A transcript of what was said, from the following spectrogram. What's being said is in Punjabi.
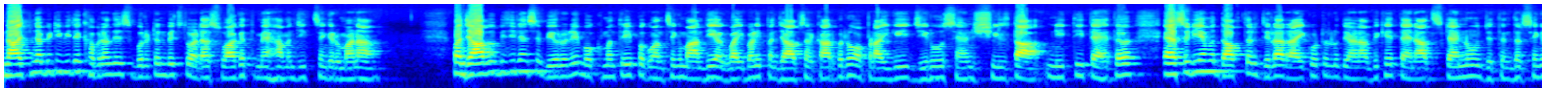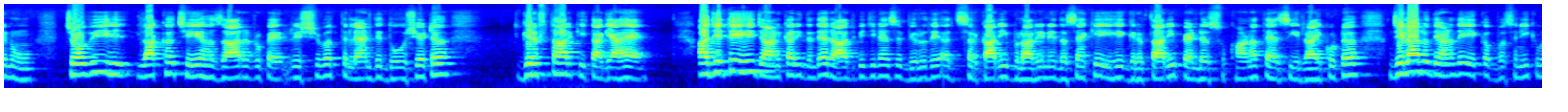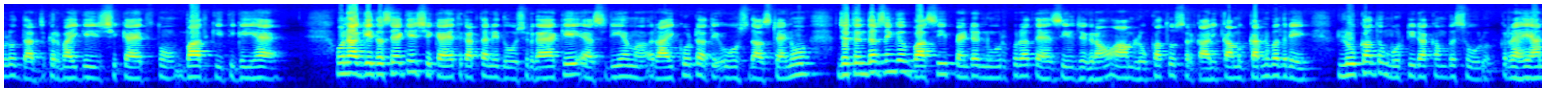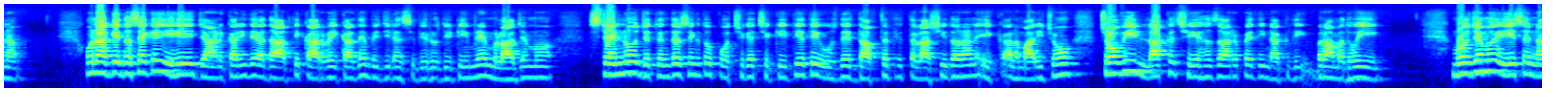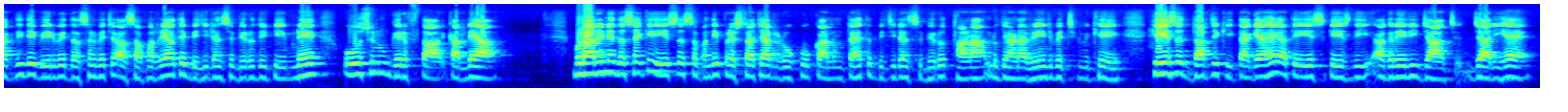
ਨਾਜ ਪੰਜਾਬੀ ਟੀਵੀ ਦੇ ਖਬਰਾਂ ਦੇ ਇਸ ਬੁਲੇਟਿਨ ਵਿੱਚ ਤੁਹਾਡਾ ਸਵਾਗਤ, ਮੈਂ ਹਮਨਜੀਤ ਸਿੰਘ ਰੁਮਾਣਾ। ਪੰਜਾਬ ਵਿਜੀਲੈਂਸ ਬਿਊਰੋ ਨੇ ਮੁੱਖ ਮੰਤਰੀ ਭਗਵੰਤ ਸਿੰਘ ਮਾਨ ਦੀ ਅਗਵਾਈ ਵਾਲੀ ਪੰਜਾਬ ਸਰਕਾਰ ਵੱਲੋਂ ਅਪਣਾਈ ਗਈ ਜ਼ੀਰੋ ਸਹਿਣਸ਼ੀਲਤਾ ਨੀਤੀ ਤਹਿਤ ਐਸਡੀਐਮ ਦਫ਼ਤਰ ਜ਼ਿਲ੍ਹਾ ਰਾਏਕੋਟ, ਲੁਧਿਆਣਾ ਵਿਖੇ ਤਾਇਨਾਤ ਸਟੈਨੋ ਜਤਿੰਦਰ ਸਿੰਘ ਨੂੰ 24 ਲੱਖ 6 ਹਜ਼ਾਰ ਰੁਪਏ ਰਿਸ਼ਵਤ ਲੈਣ ਦੇ ਦੋਸ਼ ਹੇਠ ਗ੍ਰਿਫਤਾਰ ਕੀਤਾ ਗਿਆ ਹੈ। ਅੱਜ ਇੱਥੇ ਇਹ ਜਾਣਕਾਰੀ ਦਿੰਦਿਆਂ ਰਾਜ ਵਿਜੀਲੈਂਸ ਬਿਊਰੋ ਦੇ ਸਰਕਾਰੀ ਬੁਲਾਰੇ ਨੇ ਦੱਸਿਆ ਕਿ ਇਹ ਗ੍ਰਿਫਤਾਰੀ ਪਿੰਡ ਸੁਖਾਣਾ ਤਹਿਸੀਲ ਰਾਏਕੋਟ, ਜ਼ਿਲ੍ਹਾ ਲੁਧਿਆਣਾ ਦੇ ਇੱਕ ਵਸਨੀਕ ਵੱਲੋਂ ਦਰਜ ਕਰਵਾਈ ਗਈ ਸ਼ਿਕਾਇਤ ਤੋਂ ਬਾਅਦ ਕੀਤੀ ਗਈ ਹੈ। ਉਹਨਾਂ ਅੱਗੇ ਦੱਸਿਆ ਕਿ ਸ਼ਿਕਾਇਤਕਰਤਾ ਨੇ ਦੋਸ਼ ਲਗਾਇਆ ਕਿ ਐਸਡੀਐਮ ਰਾਏਕੋਟ ਅਤੇ ਉਸ ਦਾ ਸਟੈਨੋ ਜਤਿੰਦਰ ਸਿੰਘ ਵਾਸੀ ਪਿੰਡ ਨੂਰਪੁਰਾ ਤਹਿਸੀਲ ਜਗਰਾਉਂ ਆਮ ਲੋਕਾਂ ਤੋਂ ਸਰਕਾਰੀ ਕੰਮ ਕਰਨ ਬਦਲੇ ਲੋਕਾਂ ਤੋਂ ਮੋਟੀ ਰਕਮ ਵਸੂਲ ਰਹੇ ਹਨ। ਉਹਨਾਂ ਅੱਗੇ ਦੱਸਿਆ ਕਿ ਇਹ ਜਾਣਕਾਰੀ ਦੇ ਆਧਾਰ ਤੇ ਕਾਰਵਾਈ ਕਰਦਿਆਂ ਵਿਜੀਲੈਂਸ ਬਿਊਰੋ ਦੀ ਟੀਮ ਨੇ ਮੁਲਾਜ਼ਮ ਸਟੈਨੋ ਜਤਿੰਦਰ ਸਿੰਘ ਤੋਂ ਪੁੱਛਗਿੱਛ ਕੀਤੀ ਅਤੇ ਉਸ ਦੇ ਦਫ਼ਤਰ ਦੀ ਤਲਾਸ਼ੀ ਦੌਰਾਨ ਇੱਕ ਅਲਮਾਰੀ ਚੋਂ 24 ਲੱਖ 6 ਹਜ਼ਾਰ ਰੁਪਏ ਦੀ ਨਕਦੀ ਬਰਾਮਦ ਹੋਈ। ਮੁਲਜ਼ਮ ਇਸ ਨਕਦੀ ਦੇ ਵੇਰਵੇ ਦੱਸਣ ਵਿੱਚ ਅਸਫਲ ਰਿਹਾ ਤੇ ਵਿਜੀਲੈਂਸ ਬਿਊਰੋ ਦੀ ਟੀਮ ਨੇ ਉਸ ਨੂੰ ਗ੍ਰਿਫਤਾਰ ਕਰ ਲਿਆ। ਬੁਲਾਰੇ ਨੇ ਦੱਸਿਆ ਕਿ ਇਸ ਸੰਬੰਧੀ ਭ੍ਰਿਸ਼ਟਾਚਾਰ ਰੋਕੂ ਕਾਨੂੰਨ ਤਹਿਤ ਵਿਜੀਲੈਂਸ ਬਿਊਰੋ ਥਾਣਾ ਲੁਧਿਆਣਾ ਰੇਂਜ ਵਿੱਚ ਵਿਖੇ ਕੇਸ ਦਰਜ ਕੀਤਾ ਗਿਆ ਹੈ ਅਤੇ ਇਸ ਕੇਸ ਦੀ ਅਗਲੇਰੀ ਜਾਂਚ ਜਾਰੀ ਹੈ।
